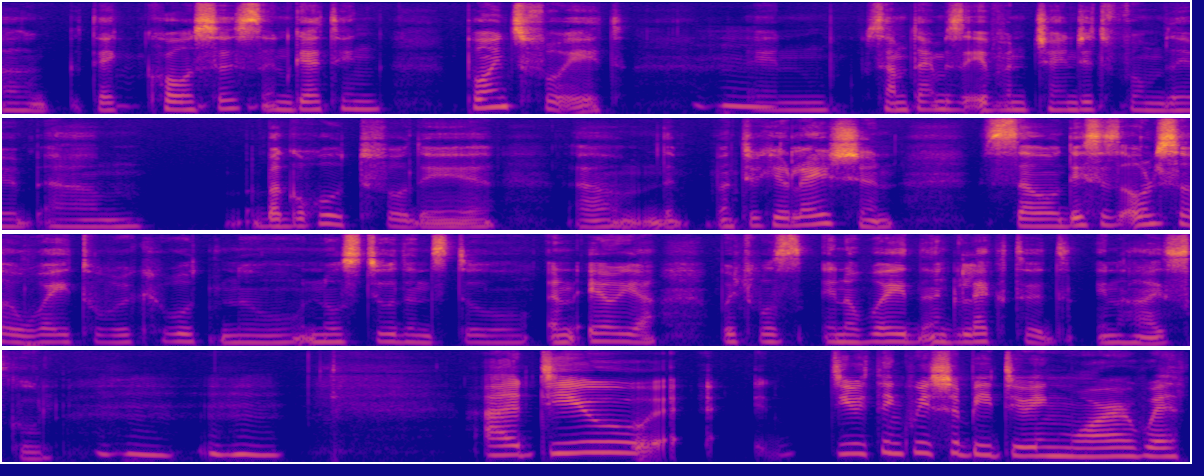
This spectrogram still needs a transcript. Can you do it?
uh, take courses and getting points for it, and sometimes even change it from the um, bagrut for the um, the matriculation. So this is also a way to recruit new new students to an area which was in a way neglected in high school. uh, do you do you think we should be doing more with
